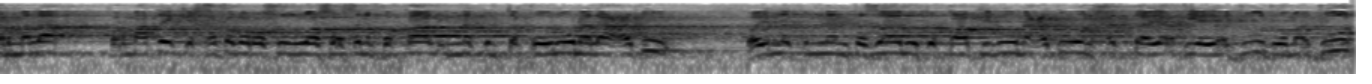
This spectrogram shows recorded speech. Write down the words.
حرملہ فرماتے کہ خطب رسول اللہ صلی اللہ علیہ وسلم فقال انکم تقولون لا عدو وانکم لن تزالوا تقاتلون عدوا حتى ياتي ياجوج وماجوج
